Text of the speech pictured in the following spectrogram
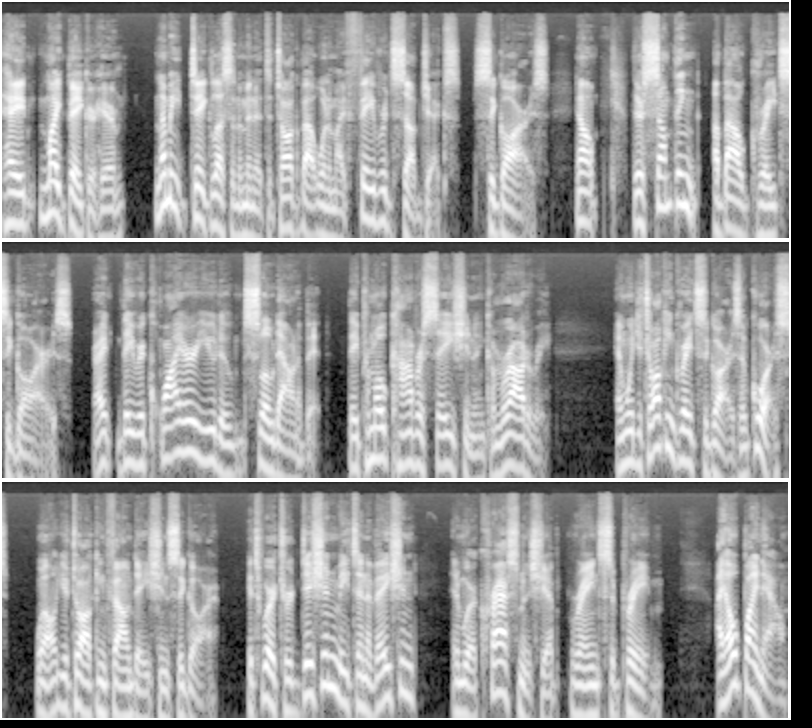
Hey, Mike Baker here. Let me take less than a minute to talk about one of my favorite subjects cigars. Now, there's something about great cigars, right? They require you to slow down a bit, they promote conversation and camaraderie. And when you're talking great cigars, of course, well, you're talking Foundation Cigar. It's where tradition meets innovation and where craftsmanship reigns supreme. I hope by now,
